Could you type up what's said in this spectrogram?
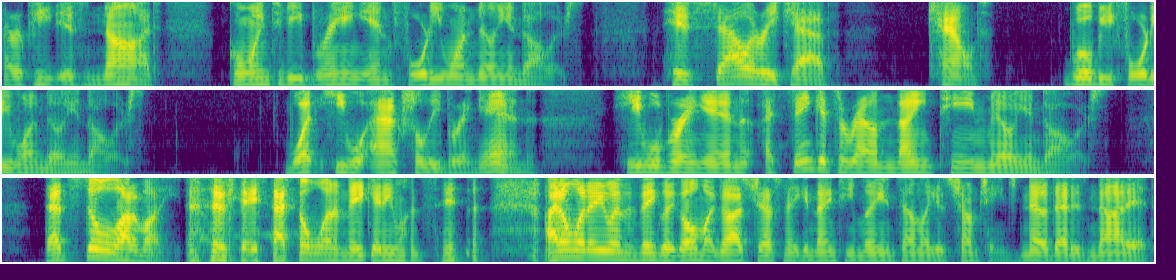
I repeat, is not going to be bringing in $41 million. His salary cap count will be $41 million what he will actually bring in, he will bring in, I think it's around $19 million. That's still a lot of money. okay. I don't want to make anyone, I don't want anyone to think like, oh my gosh, Jeff's making 19 million sound like it's chump change. No, that is not it.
